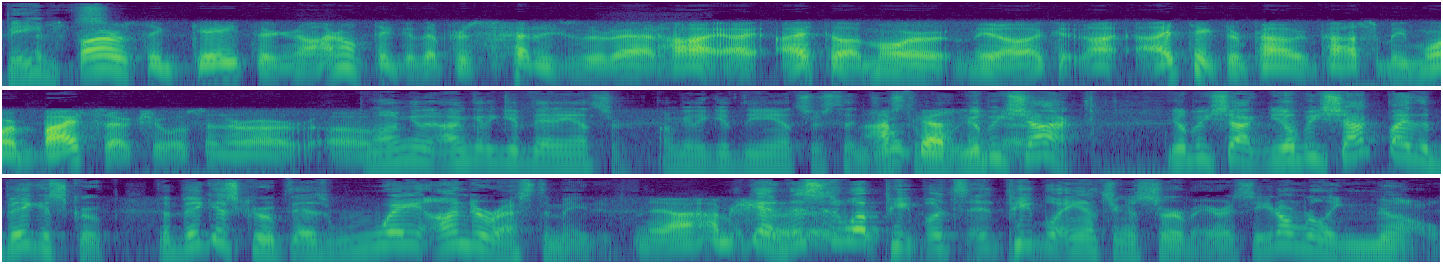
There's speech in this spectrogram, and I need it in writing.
babies. As far as the gay thing, no, I don't think the percentages are that high. I, I thought more, you know, I, could, I, I think there are probably possibly more bisexuals than there are. Uh, Well, I'm gonna I'm gonna give that answer. I'm gonna give the answers in I'm just a moment. You'll be that- shocked. You'll be shocked. You'll be shocked by the biggest group. The biggest group that is way underestimated. yeah, I'm Again, sure this is what people it's it, people answering a survey, right? So you don't really know.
